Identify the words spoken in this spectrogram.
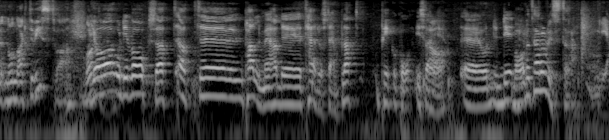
någon aktivist va? Var det Ja, och det var också att, att eh, Palme hade terrorstämplat PKK i Sverige. Eh, och det, Var det terrorister? Ja,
